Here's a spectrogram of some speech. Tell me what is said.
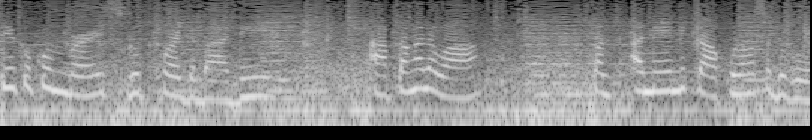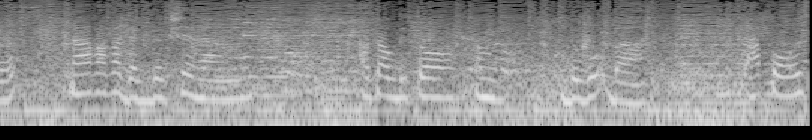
Sea cucumber is good for the body. Ah, pangalawa, pag anemic ka, kulang sa dugo, nakakadagdag siya ng, ang tawag dito, ng dugo ba? Tapos,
